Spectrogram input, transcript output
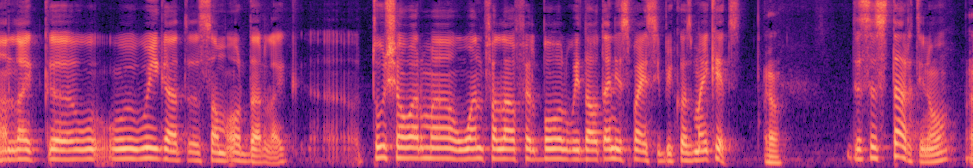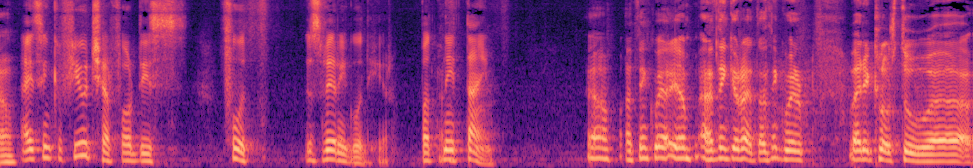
And like uh, we got uh, some order like uh, two shawarma one falafel ball without any spicy because my kids Yeah. this is start you know Yeah. i think future for this food is very good here but need time Yeah, I think we're. Yeah, I think you're right. I think we're very close to. Uh,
